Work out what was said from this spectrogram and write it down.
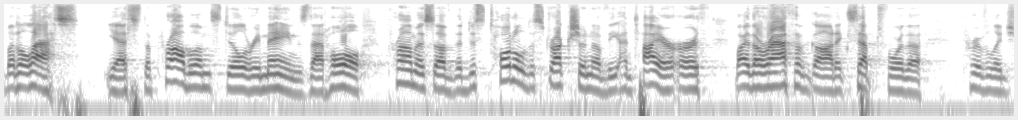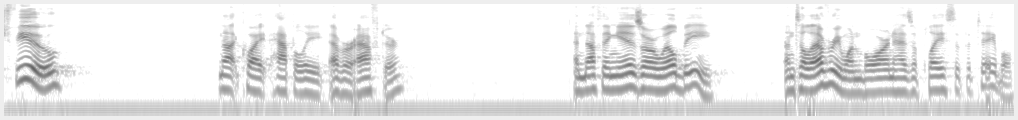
But alas, yes, the problem still remains that whole promise of the dis- total destruction of the entire earth by the wrath of God, except for the privileged few not quite happily ever after. And nothing is or will be until everyone born has a place at the table.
